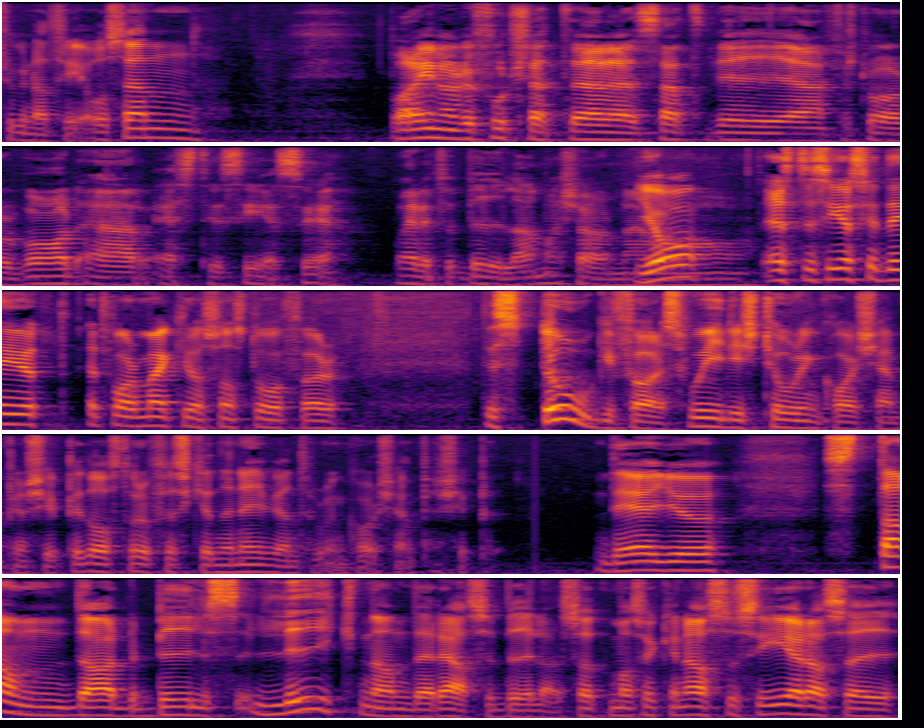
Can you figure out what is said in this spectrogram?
2003. Och sen... Bara innan du fortsätter så att vi eh, förstår. Vad är STCC? Vad är det för bilar man kör med? Ja, STCC det är ju ett, ett varumärke som står för det stod för Swedish Touring Car Championship. Idag står det för Scandinavian Touring Car Championship. Det är ju standardbilsliknande racerbilar. Så att man ska kunna associera sig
